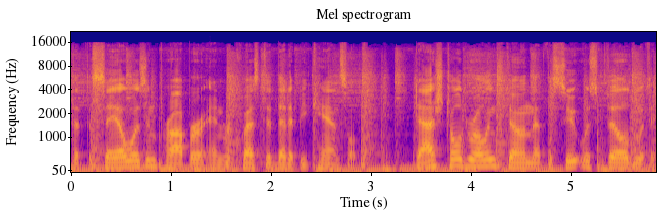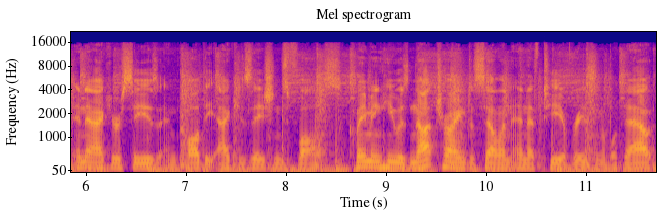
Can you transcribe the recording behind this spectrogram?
that the sale was improper and requested that it be canceled. Dash told Rolling Stone that the suit was filled with inaccuracies and called the accusations false, claiming he was not trying to sell an NFT of reasonable doubt,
